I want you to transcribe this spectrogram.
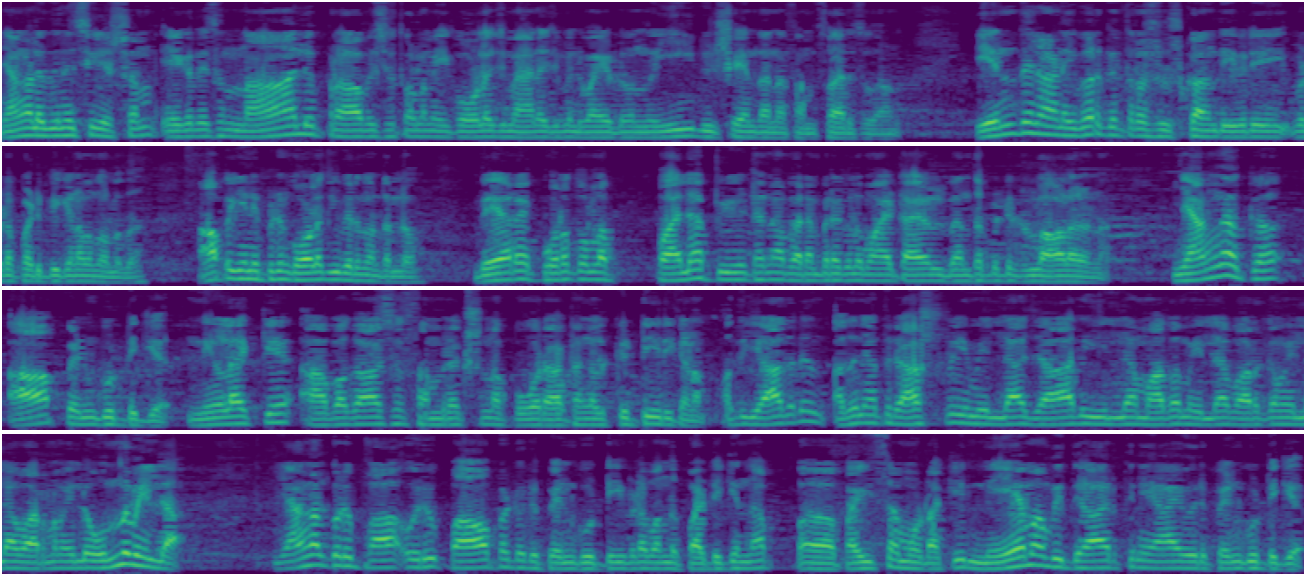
ഞങ്ങൾ ഇതിനുശേഷം ഏകദേശം നാല് പ്രാവശ്യത്തോളം ഈ കോളേജ് മാനേജ്മെന്റുമായിട്ട് വന്ന് ഈ വിഷയം തന്നെ സംസാരിച്ചതാണ്. എന്തിനാണ് ഇവർക്ക് ഇത്ര ശുഷ്കാന്തി ഇവരെ ഇവിടെ പഠിപ്പിക്കണമെന്നുള്ളത്? അപ്പൊ ഇനി ഇപ്പോഴും കോളേജ് വരുന്നുണ്ടല്ലോ. വേറെ പുറത്തുള്ള പല പീഡന പരമ്പരകളുമായിട്ട് അയാൾ ബന്ധപ്പെട്ടിട്ടുള്ള ആളാണ്. ഞങ്ങൾക്ക് ആ പെൺകുട്ടിക്ക് നിളയ്ക്ക് അവകാശ സംരക്ഷണ പോരാട്ടങ്ങൾ കിട്ടിയിരിക്കണം. അത് യാതൊരു അതിനകത്ത് രാഷ്ട്രീയമില്ല ജാതിയില്ല മതമില്ല വർഗമില്ല വർണമില്ല ഒന്നുമില്ല. ഞങ്ങൾക്കൊരു ഒരു പാവപ്പെട്ട ഒരു പെൺകുട്ടി ഇവിടെ വന്ന് പഠിക്കുന്ന പൈസ മുടക്കി നിയമ വിദ്യാർത്ഥിനിയായ ഒരു പെൺകുട്ടിക്ക്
